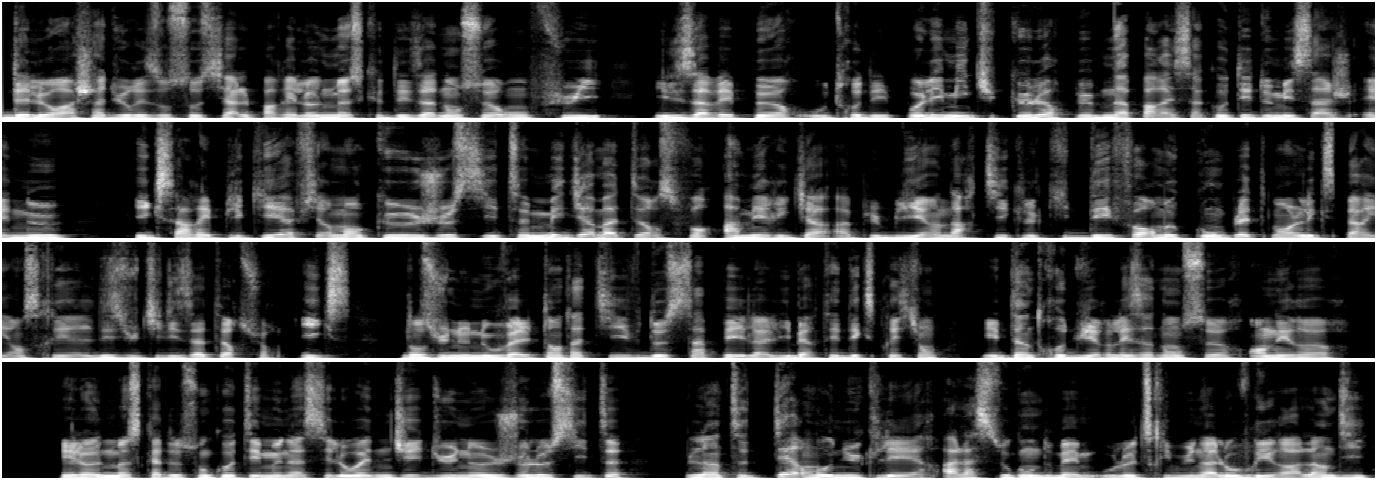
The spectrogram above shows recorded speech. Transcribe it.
Dès le rachat du réseau social par Elon Musk, des annonceurs ont fui, ils avaient peur, outre des polémiques, que leurs pubs n'apparaissent à côté de messages haineux. X a répliqué affirmant que, je cite, Media Matters for America a publié un article qui déforme complètement l'expérience réelle des utilisateurs sur X dans une nouvelle tentative de saper la liberté d'expression et d'introduire les annonceurs en erreur. Elon Musk a de son côté menacé l'ONG d'une, je le cite, plainte thermonucléaire à la seconde même où le tribunal ouvrira lundi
